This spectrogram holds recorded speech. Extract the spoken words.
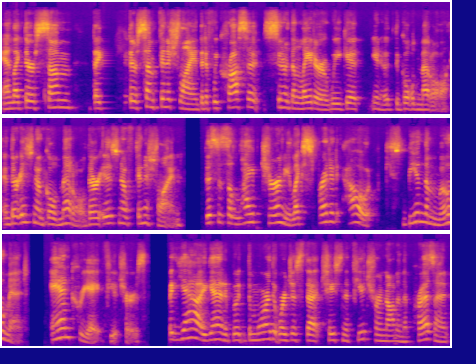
And like there's some like there's some finish line that if we cross it sooner than later, we get, you know, the gold medal. And there is no gold medal. There is no finish line. This is a life journey. Like spread it out, be in the moment and create futures. But yeah, again, but the more that we're just that chasing the future and not in the present,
